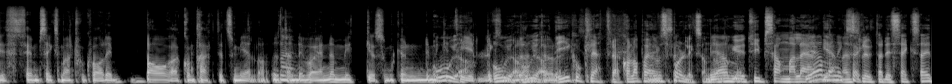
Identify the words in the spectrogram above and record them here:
är fem, sex matcher kvar. Det är bara kontraktet som gäller. Utan Mm. det var ändå mycket som kunde... Mycket Oh ja, tid. Liksom, oh ja, oh ja. Det gick att klättra. Kolla på Ja, Elfsborg. exakt. Liksom. De Ja, låg ju men- typ samma läge, Ja, men men, exakt. slutade sexa i Ja,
